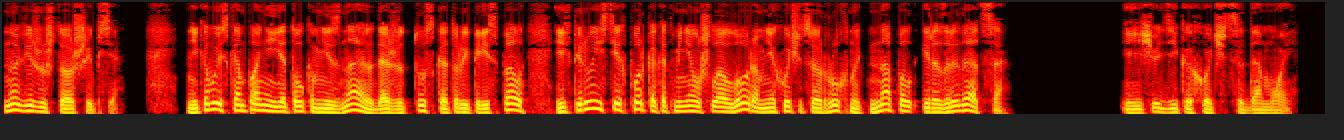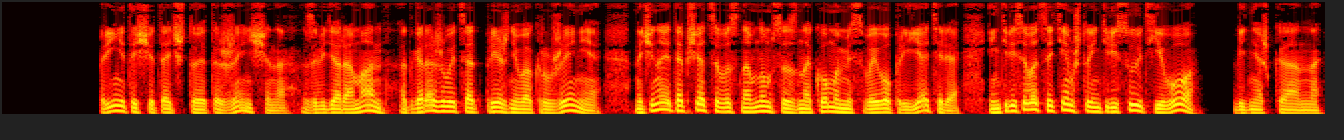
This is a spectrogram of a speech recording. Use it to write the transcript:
но вижу, что ошибся. Никого из компании я толком не знаю, даже ту, с которой переспал, и впервые с тех пор, как от меня ушла Лора, мне хочется рухнуть на пол и разрыдаться. И еще дико хочется домой. Принято считать, что эта женщина, заведя роман, отгораживается от прежнего окружения, начинает общаться в основном со знакомыми своего приятеля, интересоваться тем, что интересует его, Бедняжка Анна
